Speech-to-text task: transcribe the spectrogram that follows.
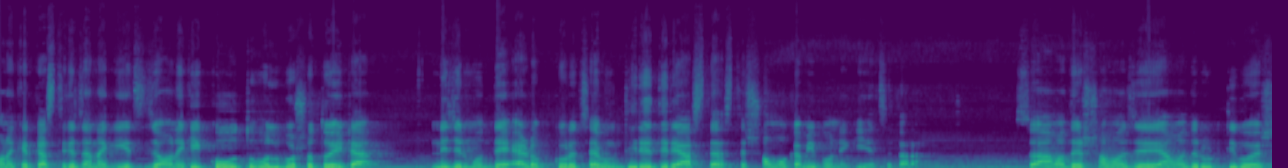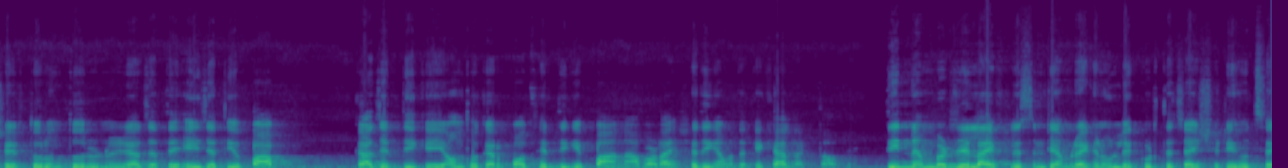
অনেকের কাছ থেকে জানা গিয়েছে যে অনেকেই কৌতূহল বশত এটা নিজের মধ্যে অ্যাডপ্ট করেছে এবং ধীরে ধীরে আস্তে আস্তে সমকামী বনে গিয়েছে তারা। সো আমাদের সমাজে, আমাদের উঠতি বয়সের তরুণ তরুণীরা যাতে এই জাতীয় পাপ কাজের দিকে অন্ধকার পথের দিকে পা না বাড়ায়, সেদিকে আমাদেরকে খেয়াল রাখতে হবে। তিন নম্বর যে লাইফ লেসনটি আমরা এখানে উল্লেখ করতে চাই, সেটি হচ্ছে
